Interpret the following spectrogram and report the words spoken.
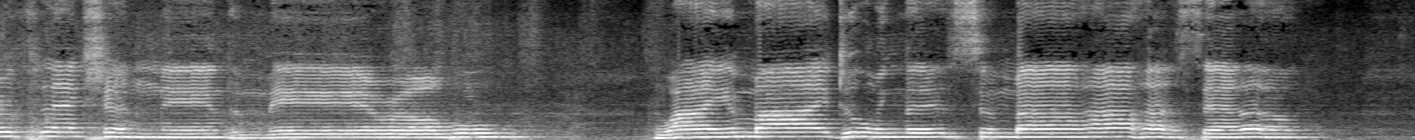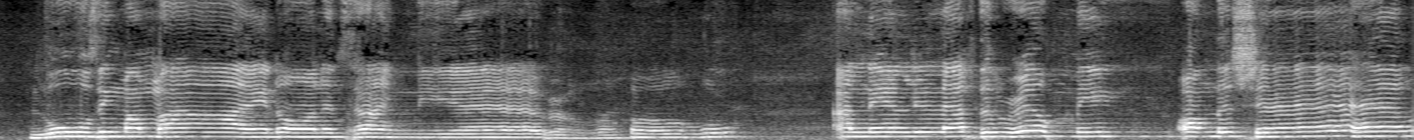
Reflection in the mirror. Why am I doing this to myself? Losing my mind on a tiny error. I nearly left the real me on the shelf.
